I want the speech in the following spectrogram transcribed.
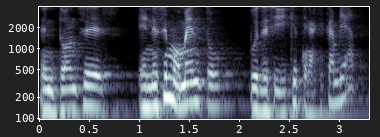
Entonces, en ese momento, pues decidí que tenía que cambiar.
